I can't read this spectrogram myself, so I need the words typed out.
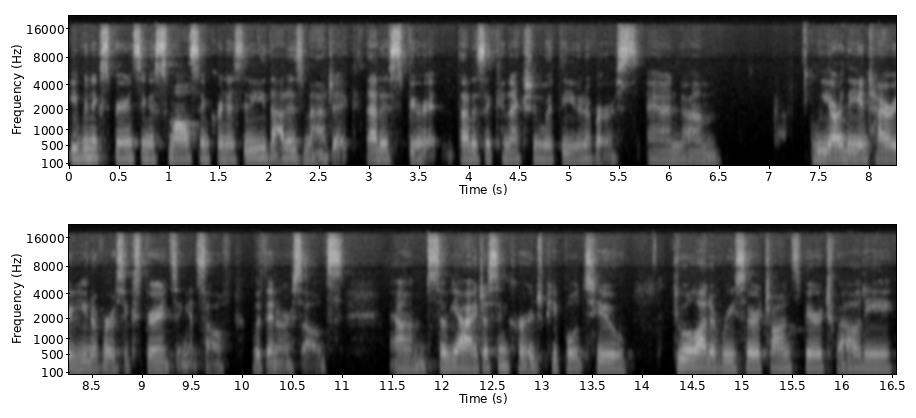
even experiencing a small synchronicity, that is magic. That is spirit. That is a connection with the universe. And um, we are the entire universe experiencing itself within ourselves. Um, so, yeah, I just encourage people to do a lot of research on spirituality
